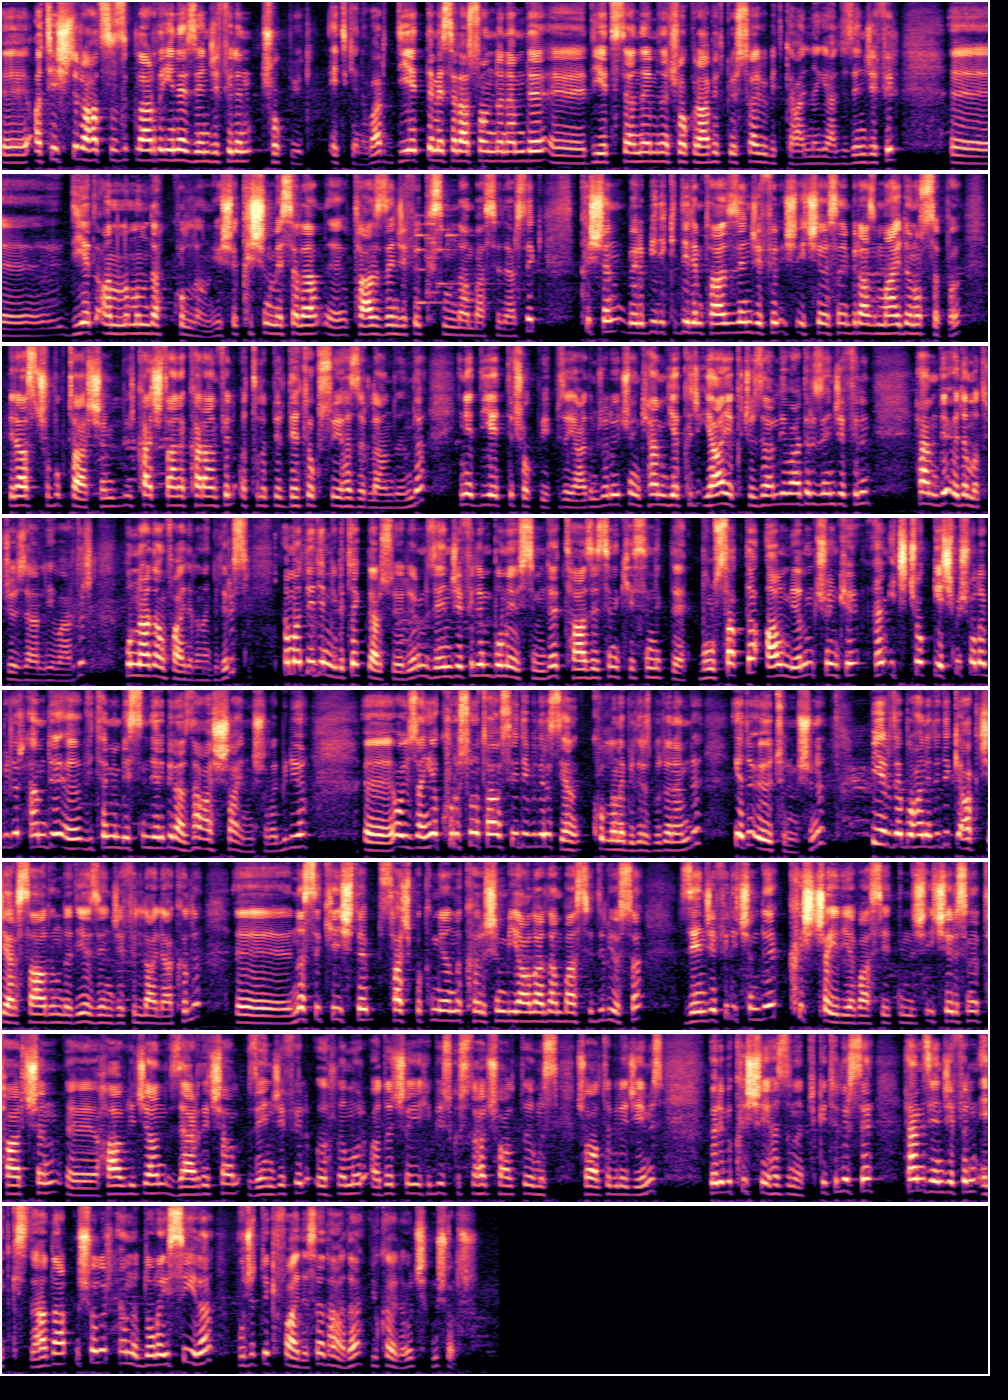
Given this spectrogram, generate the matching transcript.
E, ateşli rahatsızlıklarda yine zencefilin çok büyük etkeni var. Diyette mesela son dönemde e, diyetisyenlerimizden çok rağbet gösteren bir bitki haline geldi. Zencefil e, diyet anlamında kullanılıyor. İşte kışın mesela e, taze zencefil kısmından bahsedersek kışın böyle bir iki dilim taze zencefil işte içerisine biraz maydanoz sapı, biraz çubuk tarçın, birkaç tane karanfil atılıp bir detoks suyu hazırlandığında yine diyette çok büyük bize yardımcı oluyor. Çünkü hem yakıcı, yağ yakıcı özelliği vardır zencefilin hem de ödem atıcı özelliği vardır. Bunlardan faydalanabiliriz. Ama dediğim gibi tekrar söylüyorum. Zencefilin bu mevsimde tazesini kesinlikle bulsak da almayalım. Çünkü hem içi çok geçmiş olabilir hem de e, vitamin besin değeri biraz daha aşağı inmiş olabiliyor. E, o yüzden ya kurusunu tavsiye edebiliriz yani kullanabiliriz bu dönemde ya da öğütülmüşünü. Bir de bu hani dedik ki akciğer sağlığında diye zencefille alakalı. E, nasıl ki işte saç bakımı yanında karışım bir yağlardan bahsediliyorsa Zencefil içinde kış çayı diye bahsettiğimiz şey. İçerisine tarçın, e, havlican, zerdeçal, zencefil, ıhlamur, ada çayı, hibiskus daha çoğalttığımız, çoğaltabileceğimiz böyle bir kış çayı hazırlanıp tüketilirse hem zencefilin etkisi daha da artmış olur hem de dolayısıyla vücuttaki faydası daha da yukarı doğru çıkmış olur.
